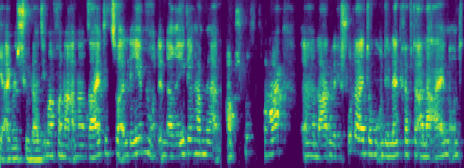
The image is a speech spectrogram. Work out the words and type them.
die eigenen Schüler, die mal von der anderen Seite zu erleben. Und in der Regel haben wir einen Abschlusstag, äh, laden wir die Schulleitung und die Lehrkräfte alle ein und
